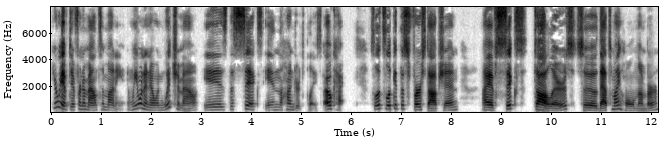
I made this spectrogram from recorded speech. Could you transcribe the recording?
Here we have different amounts of money, and we want to know in which amount is the 6 in the hundredths place. Okay, so let's look at this first option. I have $6, so that's my whole number.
